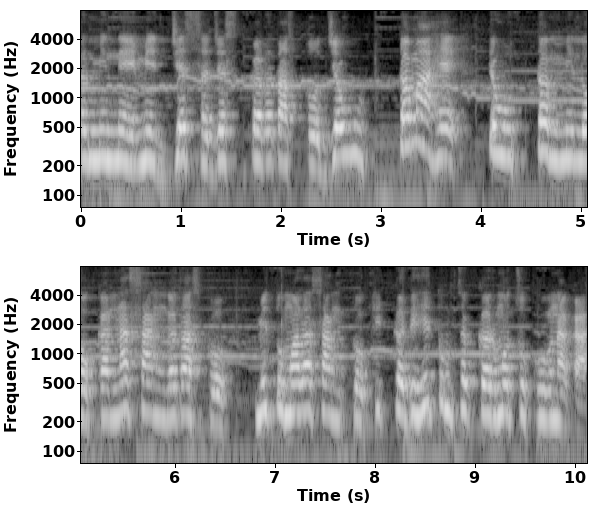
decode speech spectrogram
तर मी नेहमी जे सजेस्ट करत असतो जे उत्तम आहे ते उत्तम मी लोकांना सांगत असतो. मी तुम्हाला सांगतो की कधीही तुमचं कर्म चुकवू नका.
